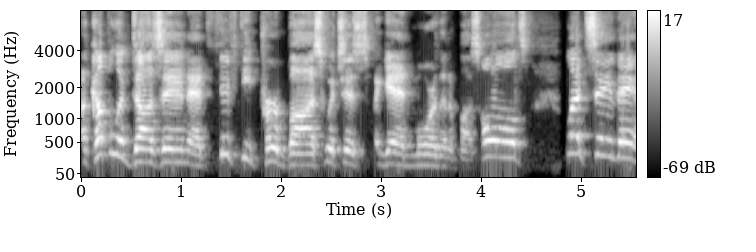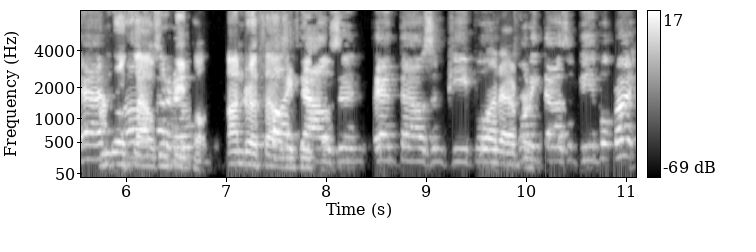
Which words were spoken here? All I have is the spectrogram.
a couple of dozen at 50 per bus, which is, again, more than a bus holds. Let's say they had under a uh, thousand uh, people, know, under a thousand, 5,000, 10,000 people, 20,000 people, right?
